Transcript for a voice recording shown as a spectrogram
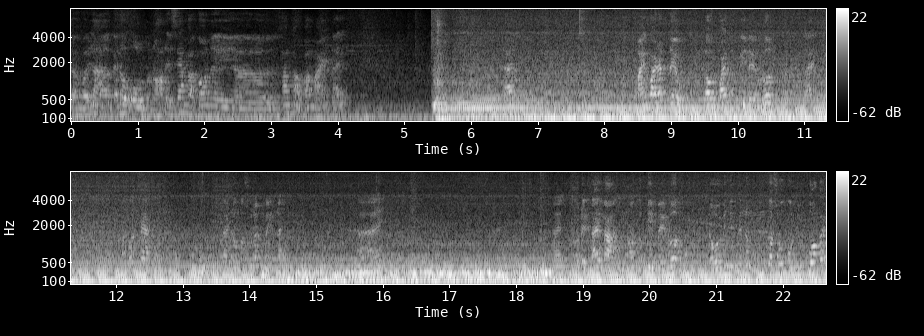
Ờ, với là cái độ ồn của nó để xem bà con này uh, tham khảo qua máy. Đấy. Đây máy quay rất đều đầu quay cực kỳ đều luôn. Đấy. Bà con xem. Đây nó có số đất mềm đấy đấy. Đấy nó để tay vào nhưng nó cực kỳ mềm luôn đối với những cái nông cao su của Trung Quốc ấy,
